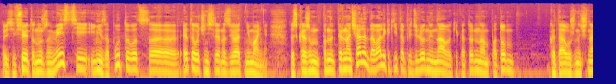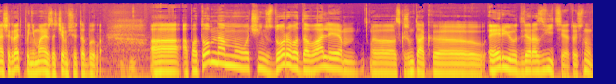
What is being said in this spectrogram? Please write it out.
То есть и все это нужно вместе, и не запутываться запутываться, это очень сильно развивает внимание. То есть, скажем, первоначально давали какие-то определенные навыки, которые нам потом когда уже начинаешь играть, понимаешь, зачем все это было. А, а потом нам очень здорово давали, э, скажем так, э, эрию для развития. То есть, ну,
